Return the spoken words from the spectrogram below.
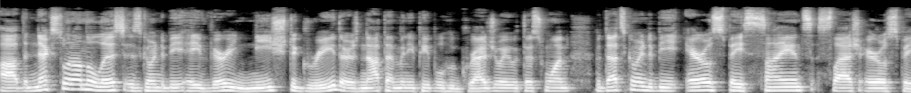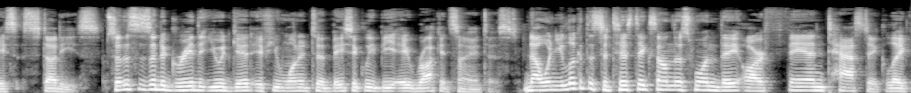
Uh, the next one on the list is going to be a very niche degree. There's not that many people who graduate with this one, but that's going to be aerospace science slash aerospace studies. So this is a degree that you would get if you wanted to basically be a rocket scientist. Now, when you look at the statistics on this one, they are fantastic. Like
